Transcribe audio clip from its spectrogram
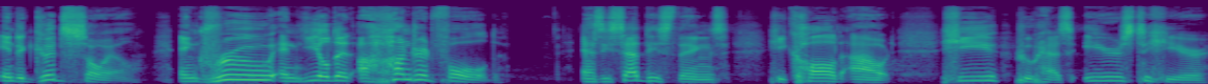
into good soil and grew and yielded a hundredfold. As he said these things, he called out, He who has ears to hear,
